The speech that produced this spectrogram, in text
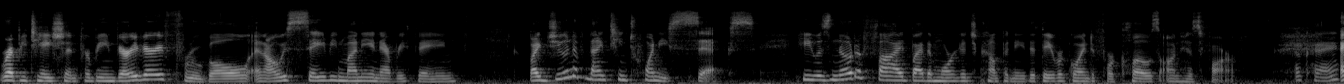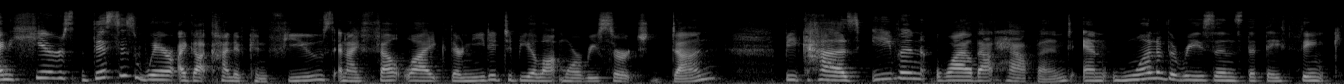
reputation for being very, very frugal and always saving money and everything, by June of 1926, he was notified by the mortgage company that they were going to foreclose on his farm. Okay. And here's this is where I got kind of confused and I felt like there needed to be a lot more research done because even while that happened and one of the reasons that they think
